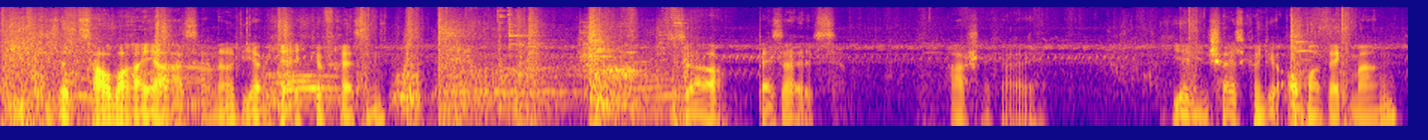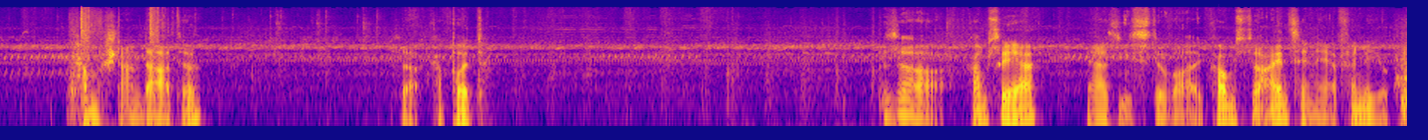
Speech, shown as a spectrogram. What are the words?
Die, diese Zauberei hasse, ne? Die habe ich ja echt gefressen. So, besser ist. Arschlöcher, ey. Hier, den Scheiß könnt ihr auch mal wegmachen. Kampfstandarte. So, kaputt. So, kommst du her? Ja, siehst du wohl. Kommst du einzeln her? Finde ich okay.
